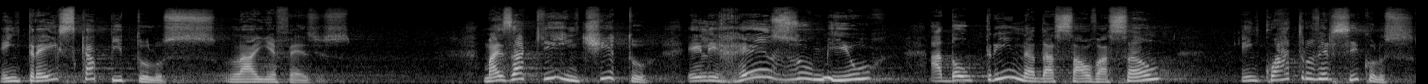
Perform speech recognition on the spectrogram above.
em três capítulos lá em Efésios. Mas aqui em Tito, ele resumiu a doutrina da salvação em quatro versículos.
